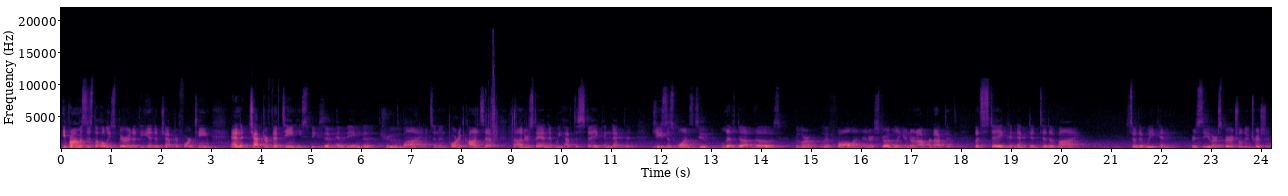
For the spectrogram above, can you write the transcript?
He promises the Holy Spirit at the end of chapter 14. And chapter 15, he speaks of him being the true vine. It's an important concept to understand that we have to stay connected. Jesus wants to lift up those who, are, who have fallen and are struggling and are not productive, but stay connected to the vine so that we can receive our spiritual nutrition.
